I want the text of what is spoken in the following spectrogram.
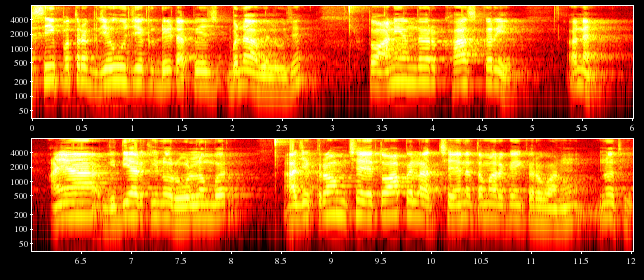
સી પત્રક જેવું જ એક ડેટા પેજ બનાવેલું છે. તો આની અંદર ખાસ કરી અને અહીંયા વિદ્યાર્થીનો રોલ નંબર આ જે ક્રમ છે એ તો આપેલા જ છે, એને તમારે કંઈ કરવાનું નથી.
